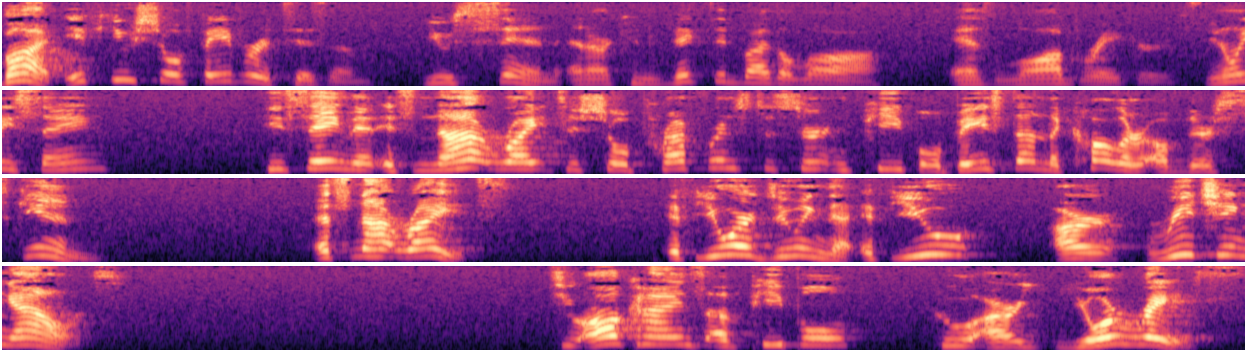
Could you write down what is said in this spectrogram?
But if you show favoritism, you sin and are convicted by the law as lawbreakers. You know what he's saying? He's saying that it's not right to show preference to certain people based on the color of their skin. It's not right. If you are doing that, if you are reaching out to all kinds of people who are your race,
